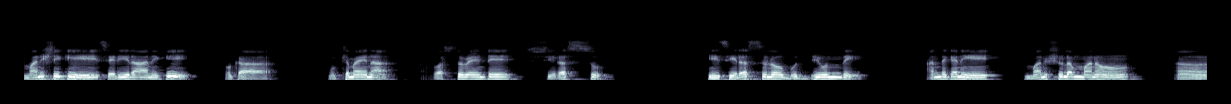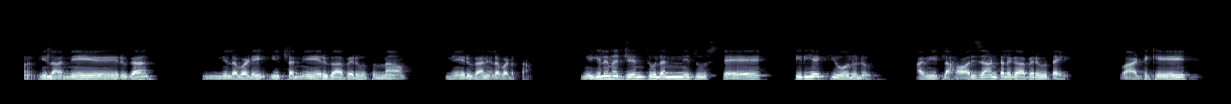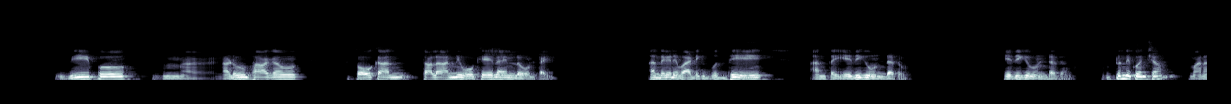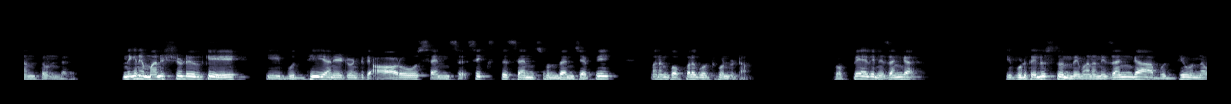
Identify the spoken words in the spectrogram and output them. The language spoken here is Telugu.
మనిషికి శరీరానికి ఒక ముఖ్యమైన వస్తువేంటి? శిరస్సు. ఈ శిరస్సులో బుద్ధి ఉంది. అందుకని మనుషులం మనం ఆ, ఇలా నేరుగా నిలబడి ఇట్లా నేరుగా పెరుగుతున్నాం. నేరుగా నిలబడతాం. మిగిలిన జంతువులన్నీ చూస్తే తిరియక్యోనులు. అవి ఇట్లా హారిజాంటల్గా పెరుగుతాయి. వాటికి వీపు నడుము భాగం తోక అన్- తల అన్ని ఒకే లైన్లో ఉంటాయి. అందుకని వాటికి బుద్ధి అంత ఎదిగి ఉండదు. ఎదిగి ఉండదు. ఉంటుంది కొంచెం మనంత ఉండదు. అందుకని మనుష్యుడికి ఈ బుద్ధి అనేటువంటిది ఆరో సెన్స్ సిక్స్త్ సెన్స్ ఉందని చెప్పి మనం గొప్పలు కొట్టుకుంటుంటాం. గొప్పే అది నిజంగా. ఇప్పుడు తెలుస్తుంది మన నిజంగా ఆ బుద్ధి ఉన్న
